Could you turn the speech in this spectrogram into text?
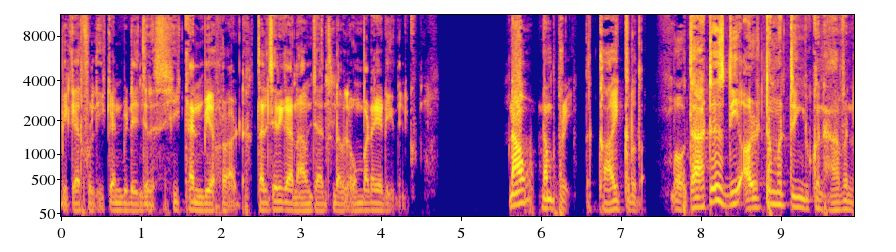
be careful. He can be dangerous. He can be a fraud. തലശ്ശേരിക്ക് ആ നാം ചാൻസ് ഉണ്ടാവില്ല ഒമ്പടയടി നിൽക്കും നൗ നമ്പർ ത്രീ ദ കായ്കൃത ഓ that is the ultimate thing you can have in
